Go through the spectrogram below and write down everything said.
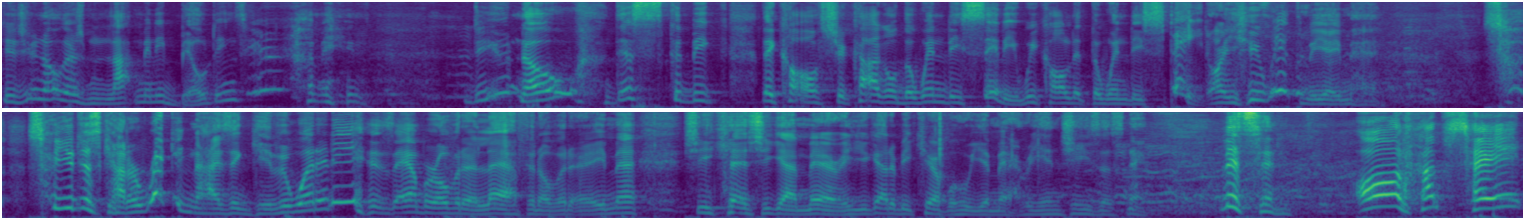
Did you know there's not many buildings here? I mean, do you know this could be, they call Chicago the Windy City. We call it the Windy State. Are you with me? Amen. So, so you just got to recognize and give it what it is. Amber over there laughing over there. Amen. She, can, she got married. You got to be careful who you marry in Jesus' name. Listen, all I'm saying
